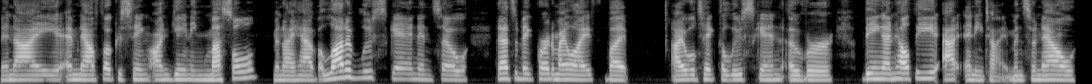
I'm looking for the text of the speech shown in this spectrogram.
And I am now focusing on gaining muscle. And I have a lot of loose skin. And so that's a big part of my life. But I will take the loose skin over being unhealthy at any time. And so now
